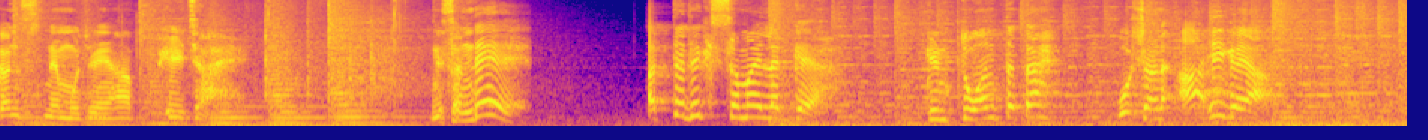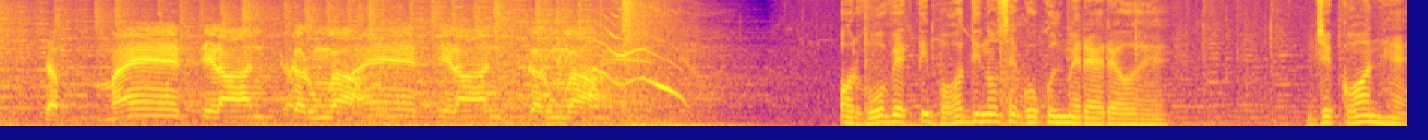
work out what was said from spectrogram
कंस ने मुझे यहाँ भेजा है। निसंदेह! अत्यधिक समय लग गया किंतु अंततः वो क्षण आ ही गया। जब मैं तेरा अंत करूँगा मैं तेरा अंत करूँगा। और वो व्यक्ति बहुत दिनों से गोकुल में रह रहे हैं। जे कौन है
